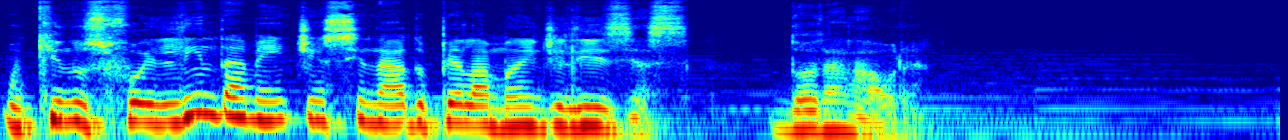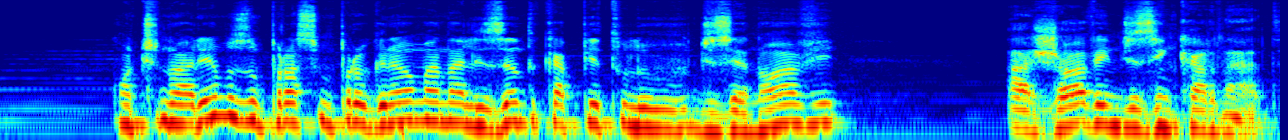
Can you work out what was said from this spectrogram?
o que nos foi lindamente ensinado pela mãe de Lísias, Dona Laura. Continuaremos no próximo programa analisando o capítulo 19, A Jovem Desencarnada.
